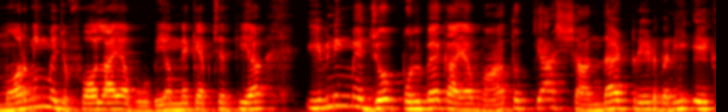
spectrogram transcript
मॉर्निंग में जो फॉल आया, वो भी हमने कैप्चर किया। इवनिंग में जो पुल बैक आया, वहाँ तो क्या शानदार ट्रेड बनी। एक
